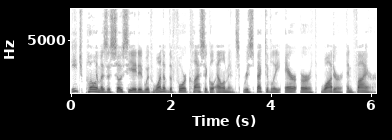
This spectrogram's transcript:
Each poem is associated with one of the four classical elements, respectively, air, earth, water, and fire.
